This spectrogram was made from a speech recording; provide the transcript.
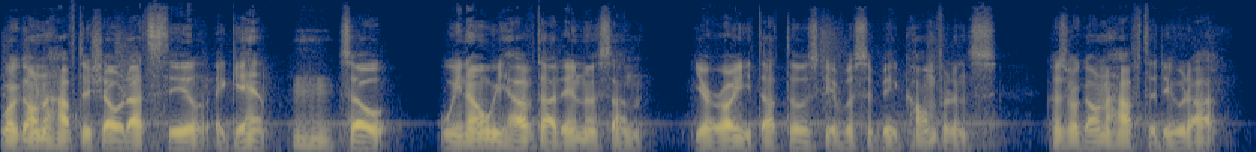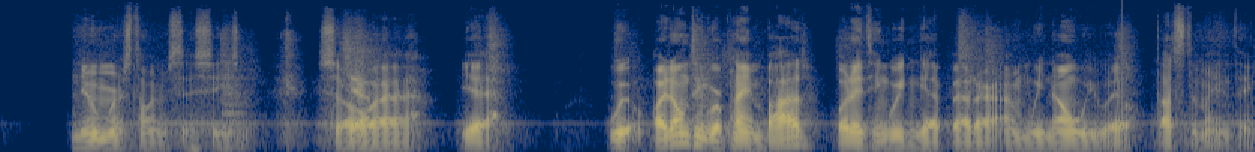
we're going to have to show that steel again. So we know we have that in us, and you're right, that does give us a big confidence because we're going to have to do that numerous times this season. So Yeah. uh, yeah. We, I don't think we're playing bad, but I think we can get better, and we know we will. That's the main thing.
